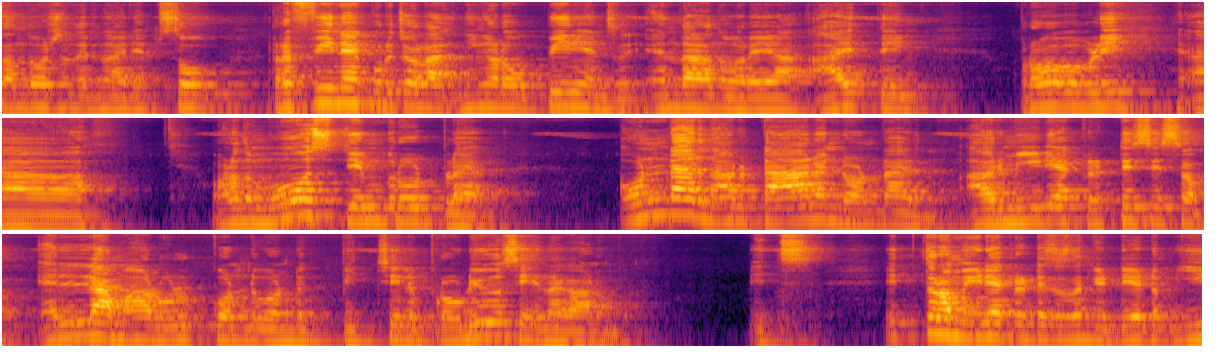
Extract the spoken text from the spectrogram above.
സന്തോഷം തരുന്ന കാര്യം. സോ റഫീനെ കുറിച്ചുള്ള നിങ്ങളുടെ ഒപ്പീനിയൻസ് എന്താണെന്ന് പറയുക I think probably one of the most improved player ഉണ്ടായിരുന്നു ആ ഒരു ടാലന്റ് ഉണ്ടായിരുന്നു. ആ ഒരു മീഡിയ ക്രിറ്റിസിസം എല്ലാം ആൾ ഉൾക്കൊണ്ടുകൊണ്ട് പിച്ചിൽ പ്രൊഡ്യൂസ് ചെയ്യുന്ന കാണുമ്പോൾ. ഇറ്റ്സ് ഇത്ര മീഡിയ ക്രിറ്റിസിസം കിട്ടിയിട്ടും ഈ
